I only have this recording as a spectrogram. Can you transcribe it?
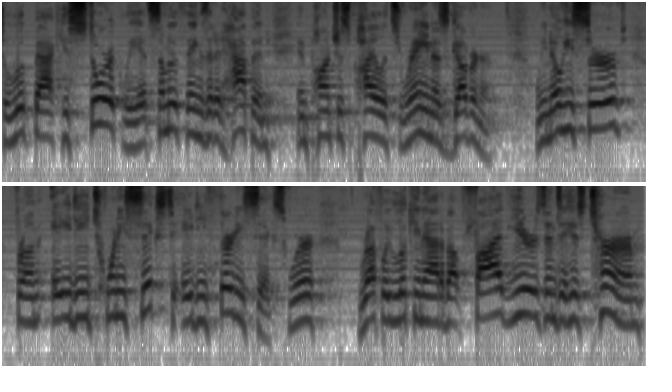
to look back historically at some of the things that had happened in Pontius Pilate's reign as governor. We know he served from AD 26 to AD 36. We're roughly looking at about five years into his term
